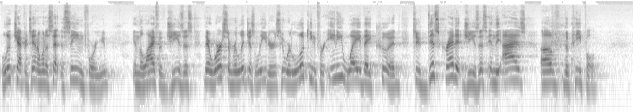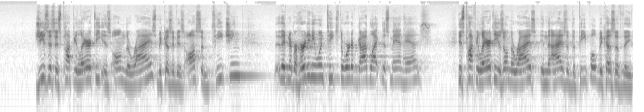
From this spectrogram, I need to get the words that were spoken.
Luke chapter 10, I want to set the scene for you in the life of Jesus, there were some religious leaders who were looking for any way they could to discredit Jesus in the eyes of the people. Jesus' popularity is on the rise because of his awesome teaching. They've never heard anyone teach the Word of God like this man has. His popularity is on the rise in the eyes of the people because of the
